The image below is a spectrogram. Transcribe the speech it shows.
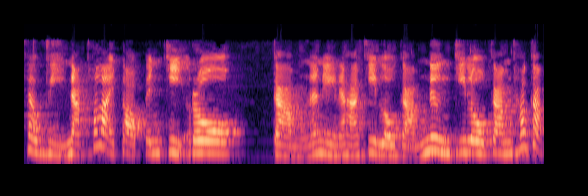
heavy หนักเท่าไหร่ตอบเป็นกิโลกรัมนั่นเองนะคะ กิโลกรัม 1 กิโลกรัมเท่ากับ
